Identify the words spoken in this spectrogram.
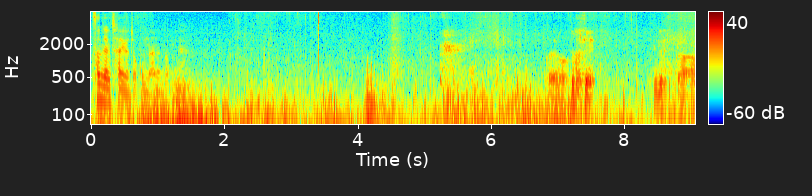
성장 차이가 조금 나는 겁니다. 과연 어떻게 생겼을까?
